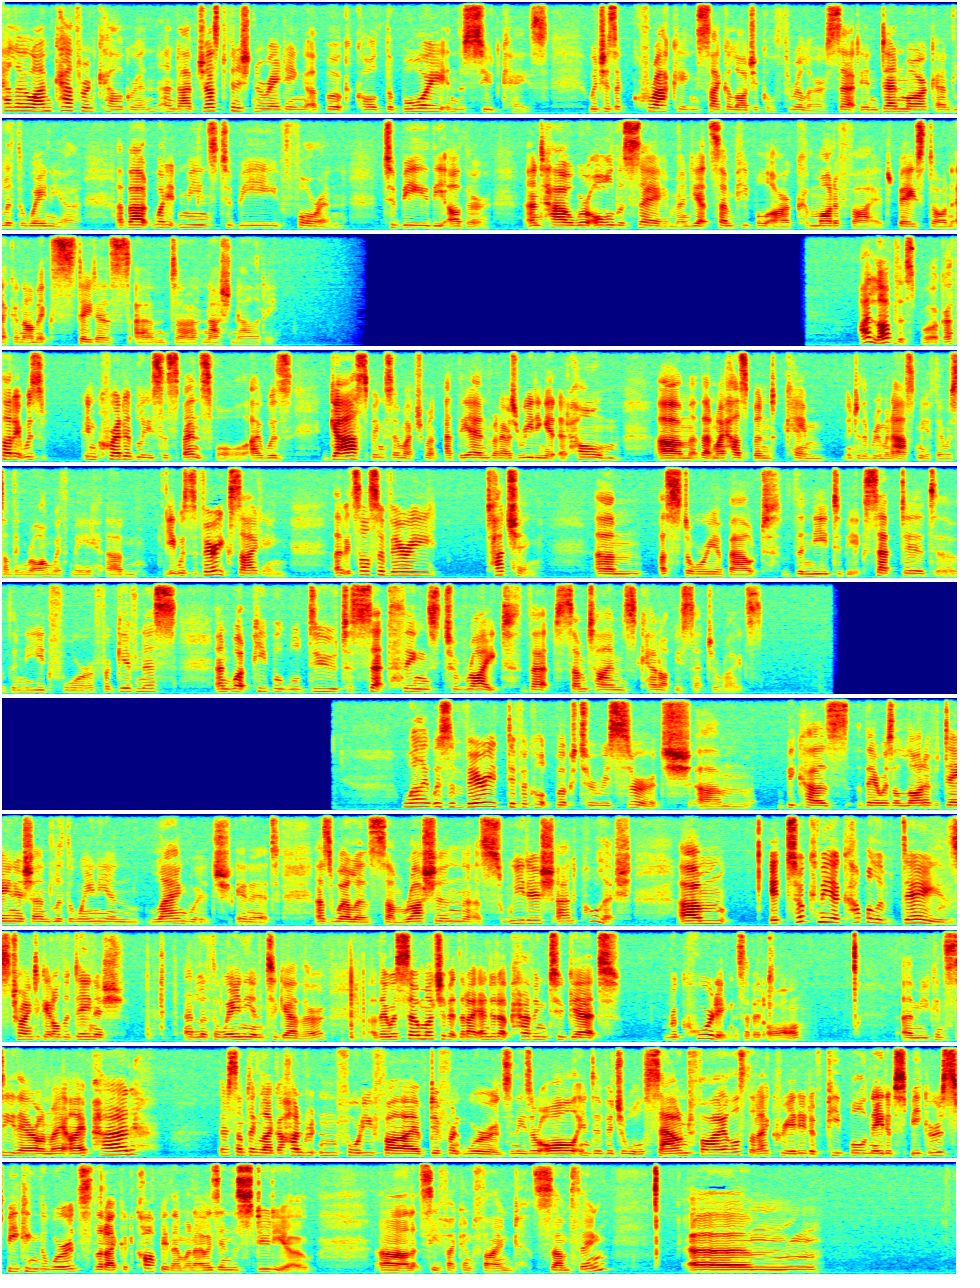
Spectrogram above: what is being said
Hello, I'm Katherine Kellgren, and I've just finished narrating a book called The Boy in the Suitcase, which is a cracking psychological thriller set in Denmark and Lithuania about what it means to be foreign, to be the other, and how we're all the same, and yet some people are commodified based on economic status and uh, nationality. I love this book. I thought it was incredibly suspenseful. I was gasping so much at the end when I was reading it at home um, that my husband came into the room and asked me if there was something wrong with me. Um, it was very exciting. Uh, it's also very touching. Um, a story about the need to be accepted, uh, the need for forgiveness, and what people will do to set things to right that sometimes cannot be set to rights. Well, it was a very difficult book to research um, because there was a lot of Danish and Lithuanian language in it, as well as some Russian, Swedish, and Polish. Um, it took me a couple of days trying to get all the Danish and Lithuanian together. Uh, there was so much of it that I ended up having to get recordings of it all. Um, you can see there on my iPad there's something like 145 different words, and these are all individual sound files that I created of people, native speakers, speaking the words so that I could copy them when I was in the studio. Uh, let's see if I can find something. Um,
